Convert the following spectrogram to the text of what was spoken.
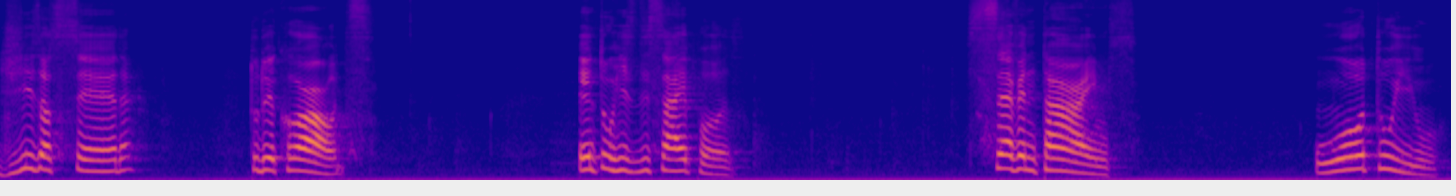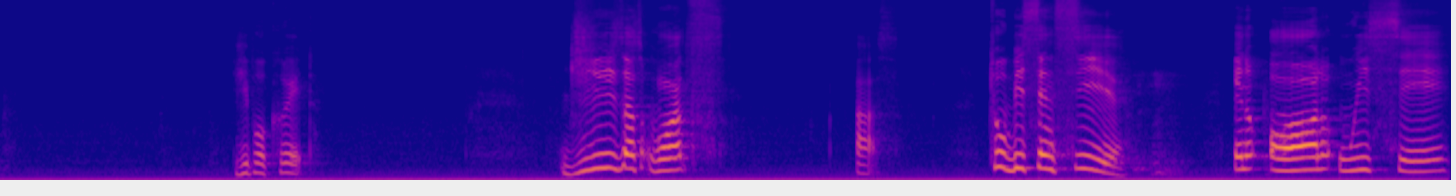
Jesus said to the crowds and to his disciples seven times Woe to you, hypocrite. Jesus wants us to be sincere in all we say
